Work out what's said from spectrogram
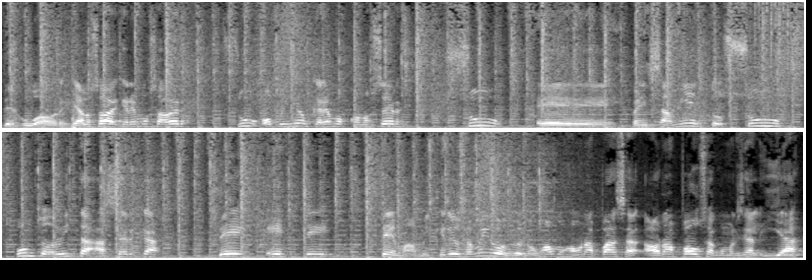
de jugadores? Ya lo sabe, queremos saber su opinión, queremos conocer su eh, pensamiento, su punto de vista acerca de este tema. Mis queridos amigos, nos vamos a una pausa, a una pausa comercial y ya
